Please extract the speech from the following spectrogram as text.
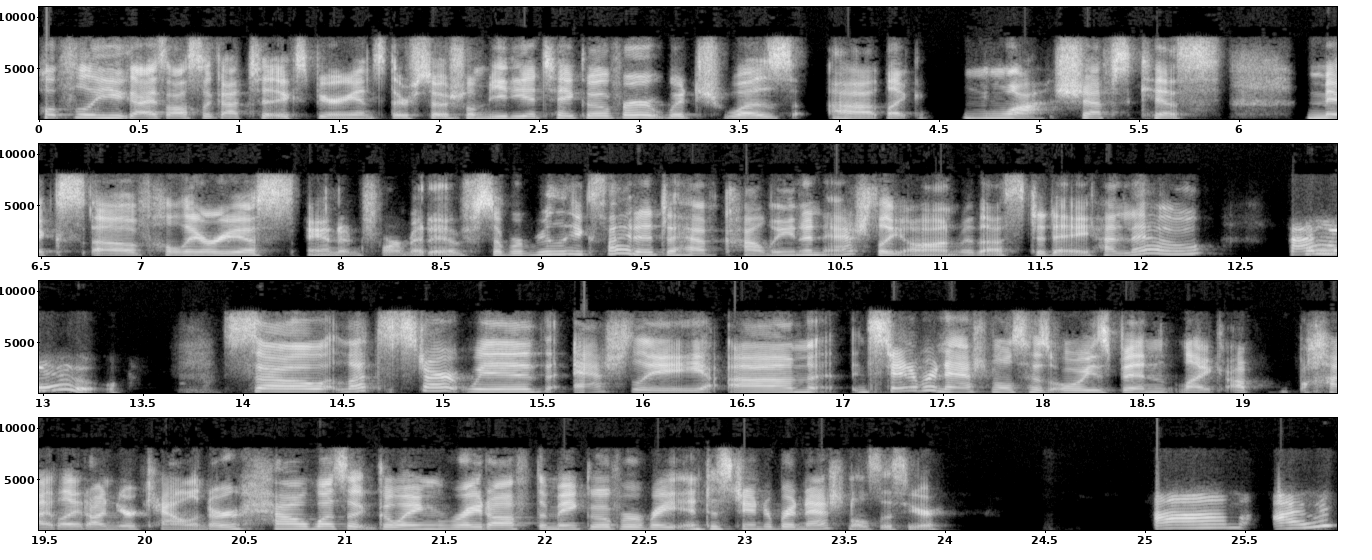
Hopefully, you guys also got to experience their social media takeover, which was uh, like mwah, chef's kiss mix of hilarious and informative. So we're really excited to have Colleen and Ashley on with us today. Hello. Hello. So let's start with Ashley. Um, Standardbred Nationals has always been like a highlight on your calendar. How was it going right off the makeover right into Standardbred Nationals this year? Um, I was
